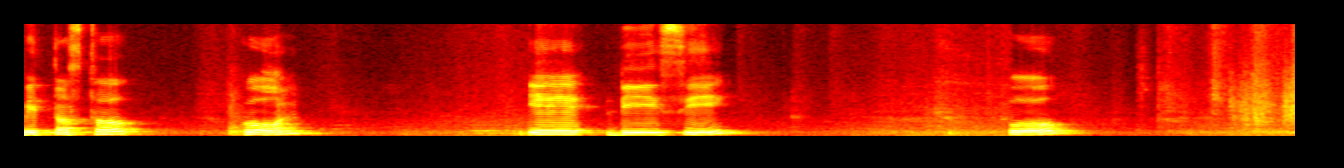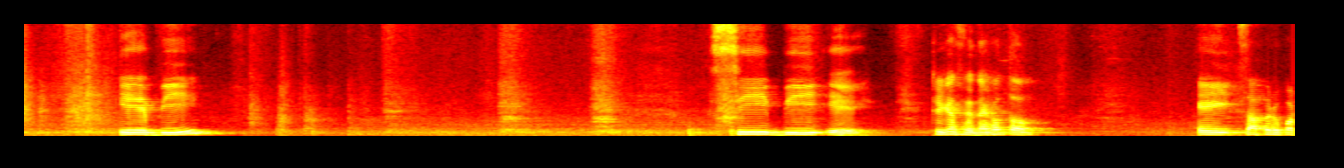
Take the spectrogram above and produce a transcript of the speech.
বৃত্তস্থ কোণ এ ডিসি ও এ বি সিবিএ ঠিক আছে, দেখো তো, এই চাপের উপর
